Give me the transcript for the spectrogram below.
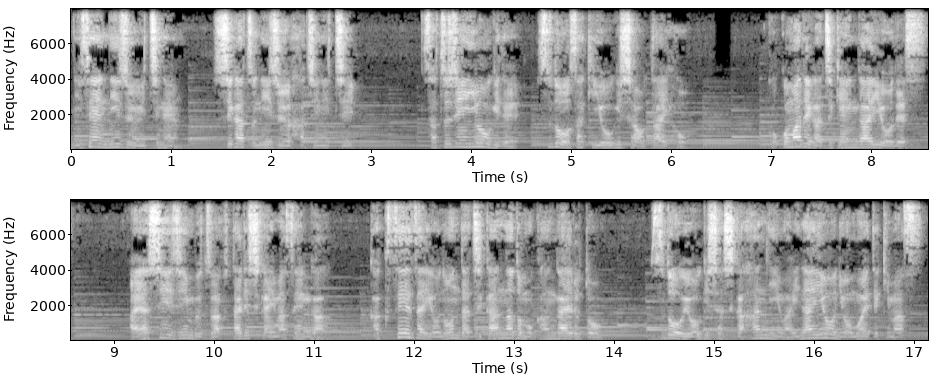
2021年4月28日、殺人容疑で須藤咲容疑者を逮捕。ここまでが事件概要です。怪しい人物は2人しかいませんが、覚醒剤を飲んだ時間なども考えると、須藤容疑者しか犯人はいないように思えてきます。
